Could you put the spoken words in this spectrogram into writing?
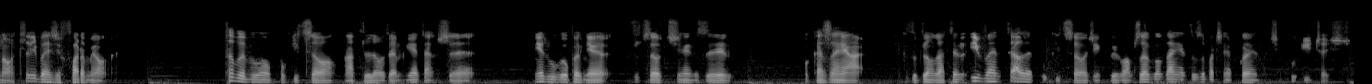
No, czyli będzie farmione. To by było póki co na tyle ode mnie, także niedługo pewnie wrzucę odcinek z pokazania jak wygląda ten event, ale póki co dziękuję wam za oglądanie, do zobaczenia w kolejnym odcinku i cześć.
